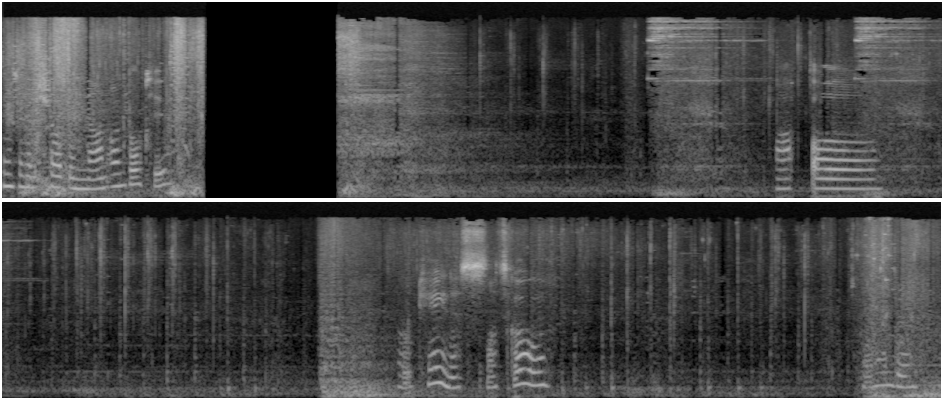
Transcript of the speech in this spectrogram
Seems I'm gonna show up in non-Umbral too. Awful. Okay, Nis, let's go. Let's go Umbral.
